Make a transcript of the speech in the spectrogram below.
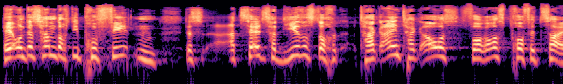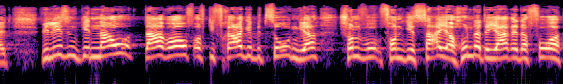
Hey, und das haben doch die Propheten, das erzählt, das hat Jesus doch Tag ein, Tag aus voraus prophezeit. Wir lesen genau darauf, auf die Frage bezogen, ja, schon von Jesaja, hunderte Jahre davor,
